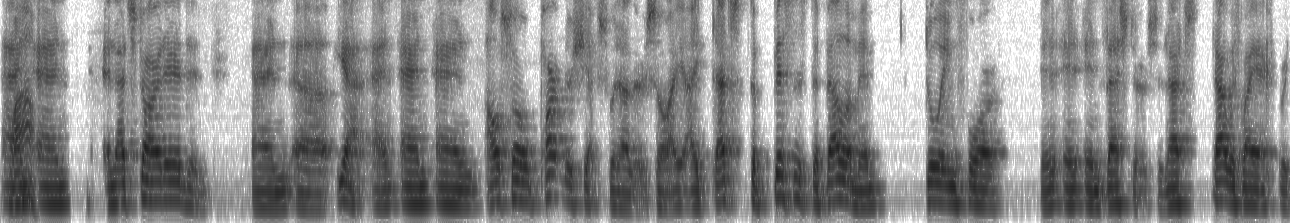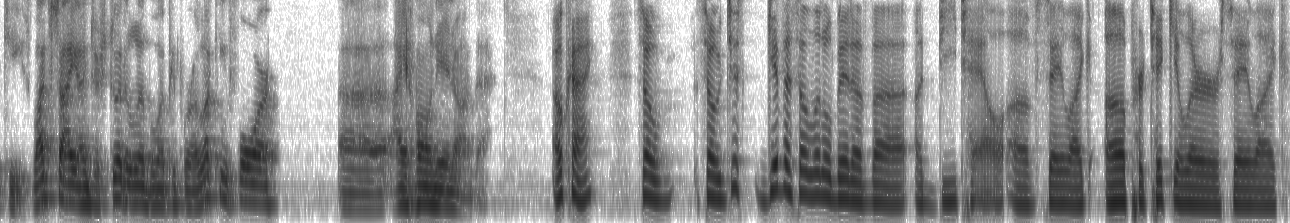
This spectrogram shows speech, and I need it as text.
And, Wow. and, and that started and, and uh, yeah, and and and also partnerships with others. So I, I that's the business development doing for in, in- investors, and that's that was my expertise. Once I understood a little bit what people are looking for, uh, I hone in on that. Okay. So so just give us a little bit of a, a detail of say like a particular say like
